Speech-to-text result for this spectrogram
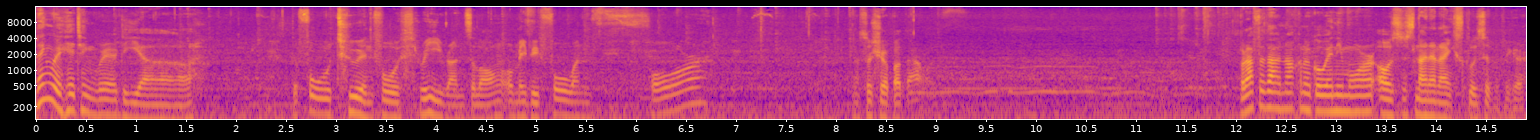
I think we're hitting where the uh, the 4-2 and 4-3 runs along, or maybe 4-1-4? Not so sure about that one. But after that, I'm not gonna go anymore. Oh, it's just 999 exclusive figure.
